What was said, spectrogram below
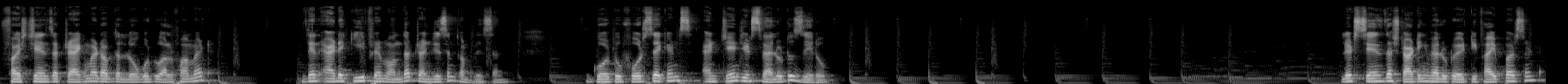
First change the track matte of the logo to alpha matte, then add a keyframe on the transition completion. Go to 4 seconds and change its value to 0. Let's change the starting value to 85%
